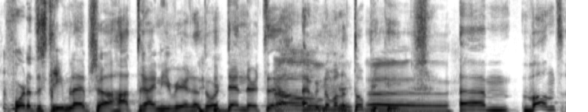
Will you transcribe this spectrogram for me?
Voordat de Streamlabs haattrein hier weer uh, doordendert, eh, Oh, heb ik nog wel een oké. topicje. eh, Ehm, want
